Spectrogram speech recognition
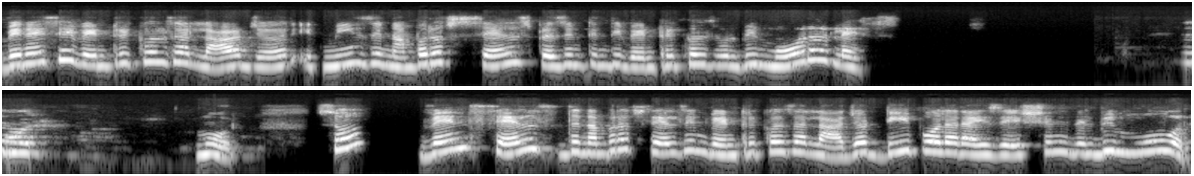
when I say ventricles are larger, it means the number of cells present in the ventricles will be more or less? More. More. So when cells, the number of cells in ventricles are larger, depolarization will be more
